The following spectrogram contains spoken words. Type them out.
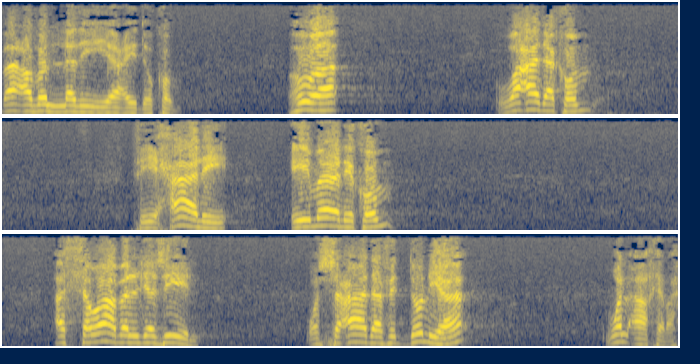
بعض الذي يعدكم. هو وعدكم في حال إيمانكم الثواب الجزيل والسعادة في الدنيا والآخرة.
